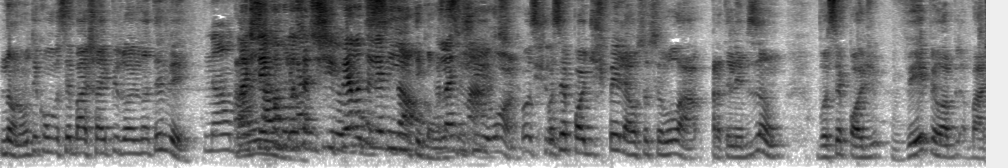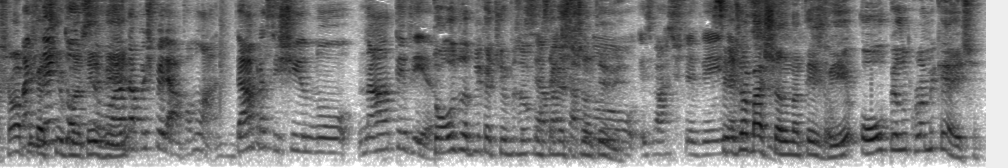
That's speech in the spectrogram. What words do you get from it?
Não, não tem como você baixar episódios na TV. Não, Mas baixar tem como você assistir pela Sim, televisão, tem como pela você assistir. Ó, você- pode espelhar o seu celular para televisão. Você pode ver pela baixar o Mas nem aplicativo todo na TV. celular dá pra espelhar. Vamos lá. Dá pra assistir no, na TV. Todos os aplicativos você Você consegue assistir na TV. no Smart TV. Seja baixando na TV ou pelo Chromecast,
